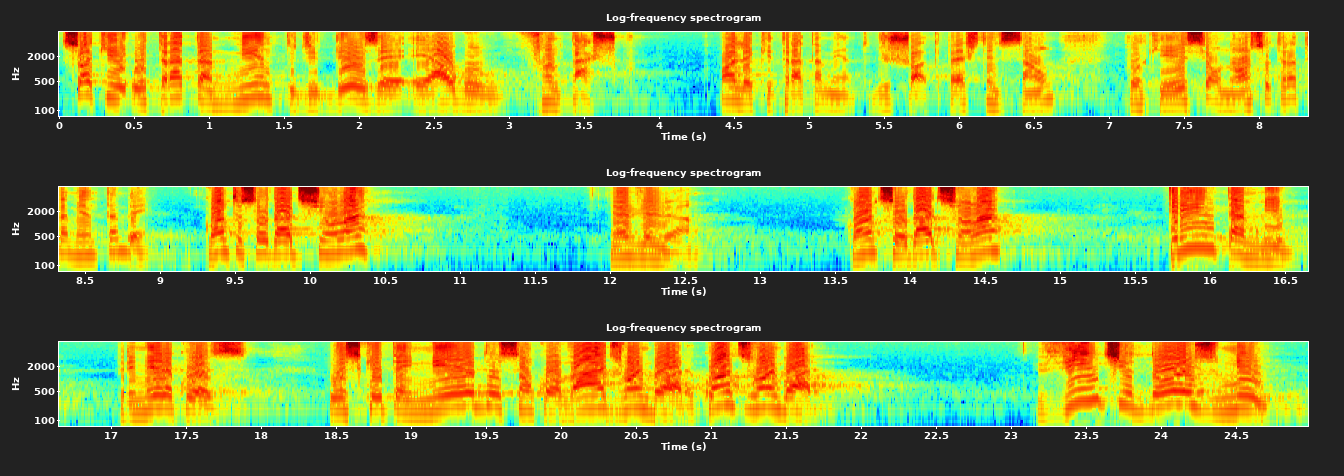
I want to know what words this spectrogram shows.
Só que o tratamento de Deus é, é algo fantástico. Olha que tratamento de choque, preste atenção, porque esse é o nosso tratamento também. Quantos soldados tinham lá? Quantos soldados tinham lá? 30 mil. Primeira coisa, os que têm medo são covardes, vão embora. Quantos vão embora? 22 mil.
